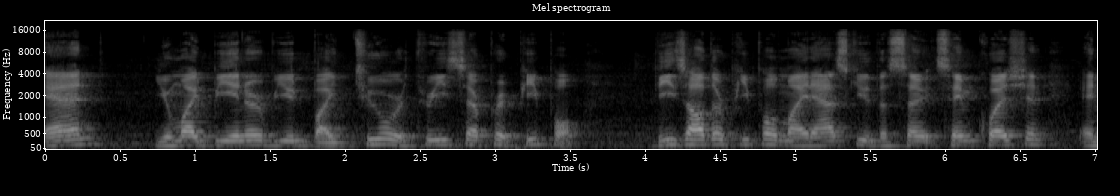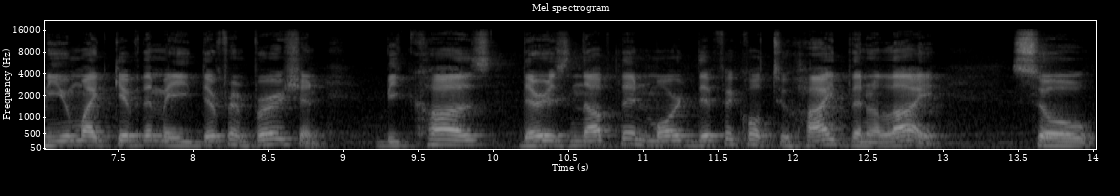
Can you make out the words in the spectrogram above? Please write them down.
And you might be interviewed by two or three separate people. These other people might ask you the same question, and you might give them a different version because there is nothing more difficult to hide than a lie. So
